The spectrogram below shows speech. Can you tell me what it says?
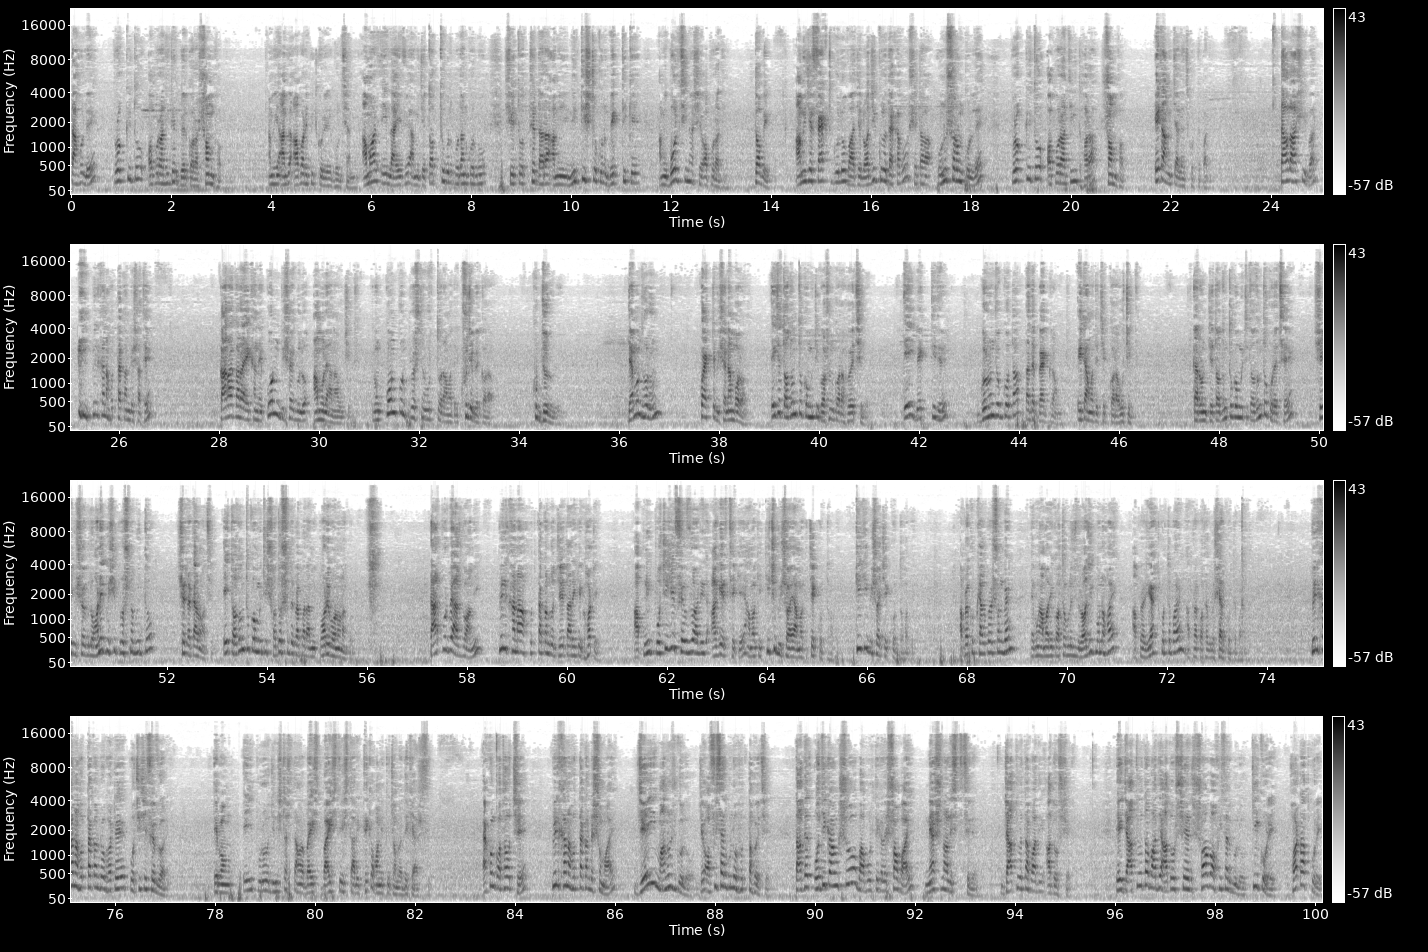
তাহলে প্রকৃত অপরাধীদের বের করা সম্ভব। আমি আবার রিপিট করে বলছি আমি, আমার এই লাইভে আমি যে তথ্যগুলো প্রদান করব, সেই তথ্যের দ্বারা আমি নির্দিষ্ট কোনো ব্যক্তিকে আমি বলছি না সে অপরাধী। তবে আমি যে ফ্যাক্টগুলো বা যে লজিকগুলো দেখাবো, সেটা অনুসরণ করলে প্রকৃত অপরাধী ধরা সম্ভব। এটা আমি চ্যালেঞ্জ করতে পারি। তাহলে আসি এবার পিলখানা হত্যাকাণ্ডের সাথে কারা কারা এখানে কোন বিষয়গুলো আমলে আনা উচিত এবং কোন কোন প্রশ্নের উত্তর আমাদের খুঁজে বের করা খুব জরুরি। যেমন ধরুন, কয়েকটা বিষয়। নাম্বার ওয়ান, এই যে তদন্ত কমিটি গঠন করা হয়েছিল, এই ব্যক্তিদের গ্রহণযোগ্যতা, তাদের ব্যাকগ্রাউন্ড এটা আমাদের চেক করা উচিত। কারণ যে তদন্ত কমিটি তদন্ত করেছে, সেই বিষয়গুলো অনেক বেশি প্রশ্নবিদ্ধ, সেটার কারণ আছে। এই তদন্ত কমিটির সদস্যদের ব্যাপারে আমি পরে বর্ণনা করব। তার পূর্বে আসব আমি। পিলখানা হত্যাকাণ্ড যে তারিখে ঘটে, আপনি পঁচিশে ফেব্রুয়ারির আগের থেকে আমাকে কিছু বিষয়ে আমাকে চেক করতে হবে। কি কি বিষয় চেক করতে হবে? আপনারা খুব খেয়াল করে শুনবেন এবং আমার এই কথাগুলো যদি লজিক মনে হয়, আপনারা রিয়াক্ট করতে পারেন, আপনার কথাগুলো শেয়ার করতে পারেন। পিলখানা হত্যাকাণ্ড ঘটে পঁচিশে ফেব্রুয়ারি। এবং এই পুরো জিনিসটার সাথে আমরা বাইশ বাইশ, তেইশ তারিখ থেকে অনেক কিছু আমরা দেখে আসছি। এখন কথা হচ্ছে, পিলখানা হত্যাকাণ্ডের সময় যেই মানুষগুলো, যে অফিসারগুলো হত্যা হয়েছে, তাদের অধিকাংশ বা বলতে গেলে সবাই ন্যাশনালিস্ট ছিলেন, জাতীয়তাবাদী আদর্শের। এই জাতীয়তাবাদী আদর্শের সব অফিসারগুলো কি করে, হঠাৎ করে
